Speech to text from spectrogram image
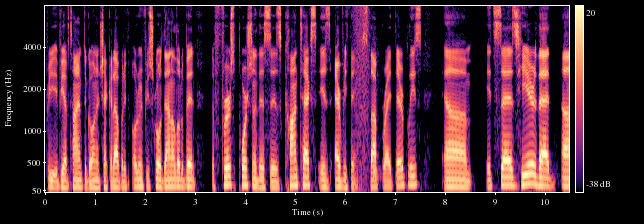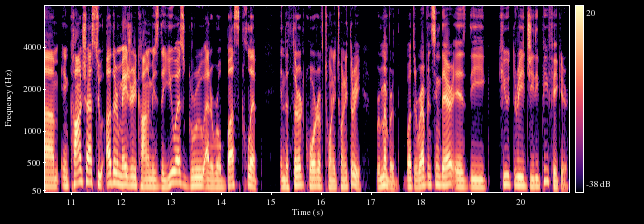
for you if you have time to go in and check it out. But if or if you scroll down a little bit, the first portion of this is context is everything. Stop right there, please. Um, it says here that um, in contrast to other major economies, the U.S. grew at a robust clip in the third quarter of 2023. Remember, what they're referencing there is the Q3 GDP figure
